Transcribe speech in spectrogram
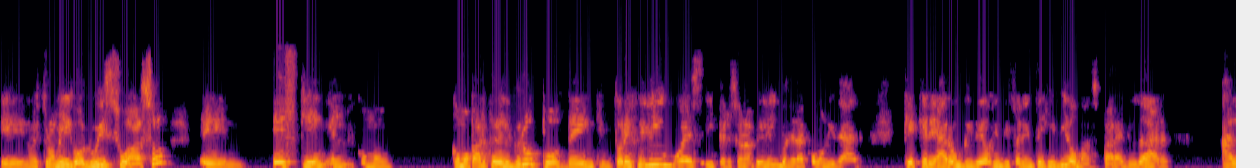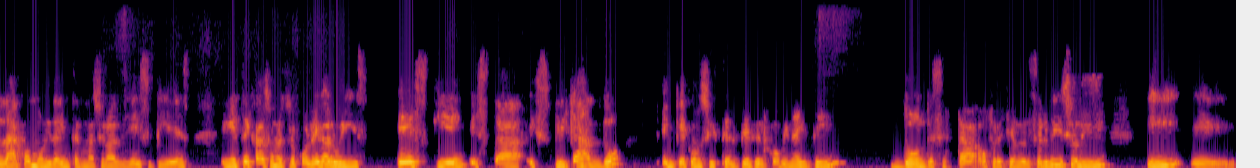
nuestro amigo Luis Suazo, es quien, como como parte del grupo de instructores bilingües y personas bilingües de la comunidad que crearon videos en diferentes idiomas para ayudar a la comunidad internacional de JCPS. En este caso, nuestro colega Luis es quien está explicando en qué consiste el test del COVID-19, dónde se está ofreciendo el servicio, Lili, y eh,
